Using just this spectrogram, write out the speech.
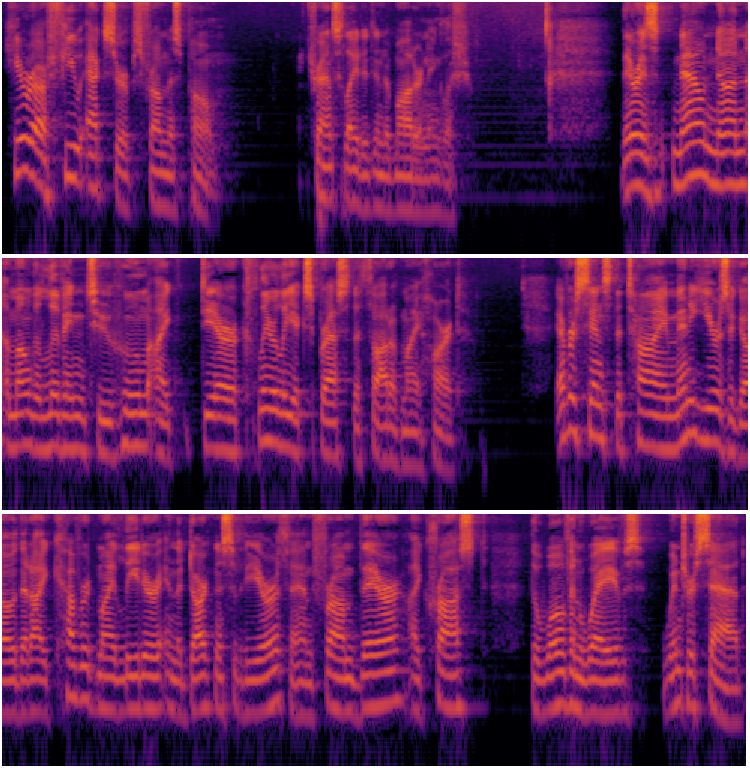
Here are a few excerpts from this poem, translated into modern English. There is now none among the living to whom I dare clearly express the thought of my heart. Ever since the time many years ago that I covered my leader in the darkness of the earth, and from there I crossed the woven waves, winter sad,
